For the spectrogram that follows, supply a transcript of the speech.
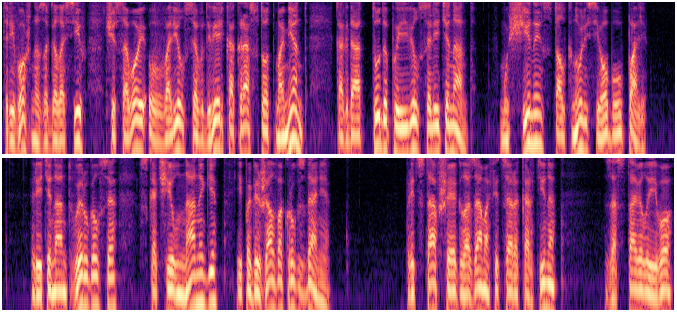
Тревожно заголосив, часовой ввалился в дверь как раз в тот момент, когда оттуда появился лейтенант. Мужчины столкнулись и оба упали. Лейтенант выругался, вскочил на ноги и побежал вокруг здания. Представшая глазам офицера картина заставила его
